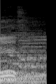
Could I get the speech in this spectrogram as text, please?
Yes.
